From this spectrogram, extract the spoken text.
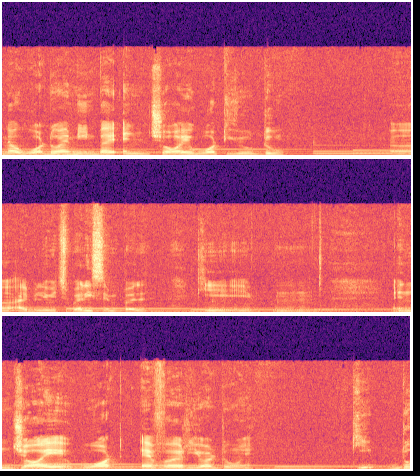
Now what do i mean by enjoy what you do? Uh, i believe it's very simple Mm, enjoy whatever you're doing. keep do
